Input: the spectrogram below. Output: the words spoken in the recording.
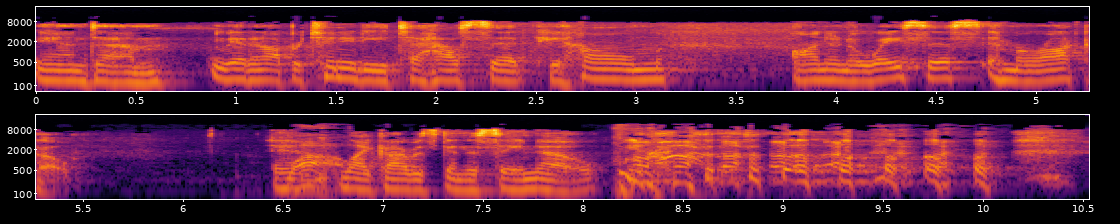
and um, we had an opportunity to house sit a home on an oasis in Morocco. And wow. like I was going to say no.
